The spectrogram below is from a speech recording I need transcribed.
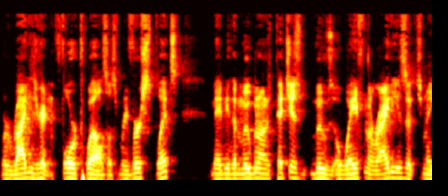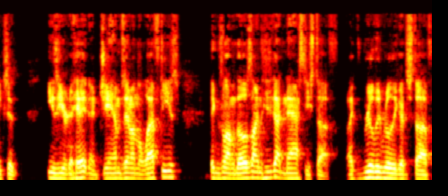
where righties are hitting four twelve. So some reverse splits. Maybe the movement on his pitches moves away from the righties, which makes it easier to hit, and it jams in on the lefties. Things along those lines. He's got nasty stuff, like really, really good stuff.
